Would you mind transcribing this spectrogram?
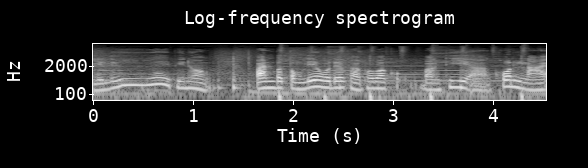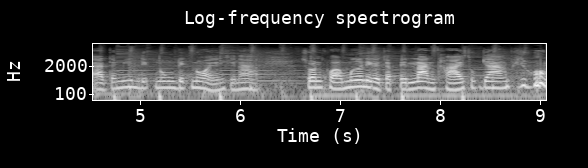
เรื่อยๆพี่น้อง ปั่นบ่ต้องเร็วด้อค่ะ เพราะว่าบางที่อ่าคนหลายอาจจะมีเด็กนงเด็กหน่อยจังซี่นะส่วนขวามือนี่ก็จะเป็นร้านขายทุกอย่างพี่น้อง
